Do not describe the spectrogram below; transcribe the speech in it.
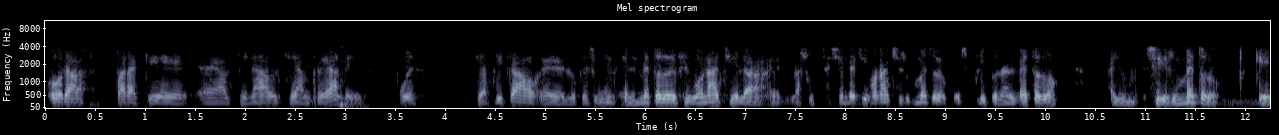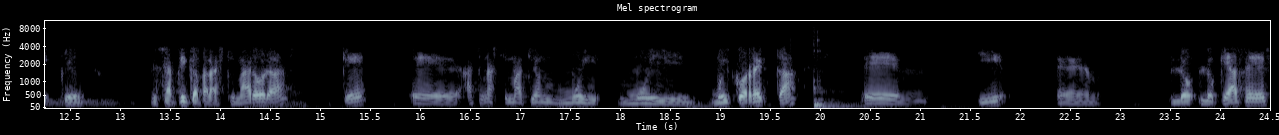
horas para que eh, al final sean reales? Pues se aplica eh, lo que es el método de Fibonacci, la, la, sucesión de Fibonacci es un método que explico en el método. Hay un, sí, es un método que, se aplica para estimar horas que eh, hace una estimación muy, muy, muy correcta y lo que hace es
